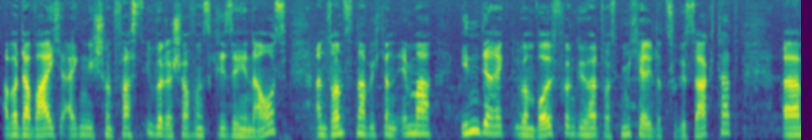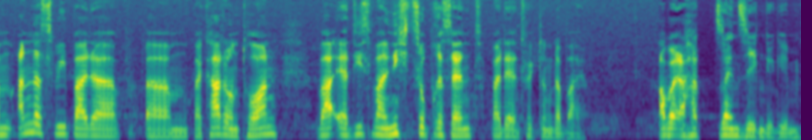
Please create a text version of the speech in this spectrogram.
aber da war ich eigentlich schon fast über der Schaffungskrise hinaus. Ansonsten habe ich dann immer indirekt über den Wolfgang gehört, was Michael dazu gesagt hat. Ähm, anders wie bei, der, ähm, bei Kader und Thorn war er diesmal nicht so präsent bei der Entwicklung dabei. Aber er hat seinen Segen gegeben.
